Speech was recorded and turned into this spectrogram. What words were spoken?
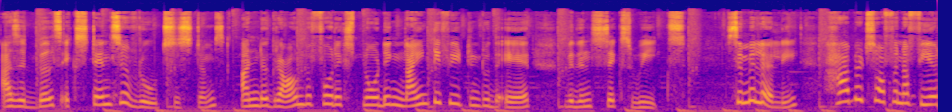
as it builds extensive root systems underground before exploding 90 feet into the air within six weeks. Similarly, habits often appear,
